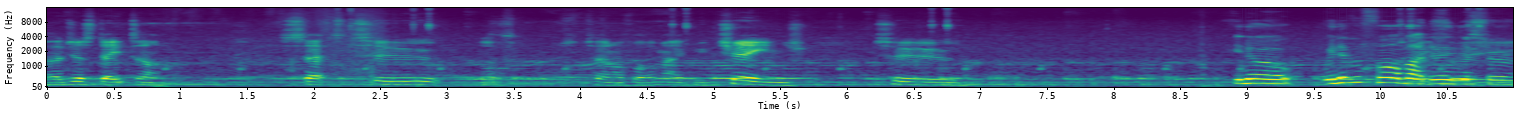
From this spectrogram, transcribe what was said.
uh, just date time. Set to. Oh, turn off automatically. Change to. You know, we never thought about doing this for.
